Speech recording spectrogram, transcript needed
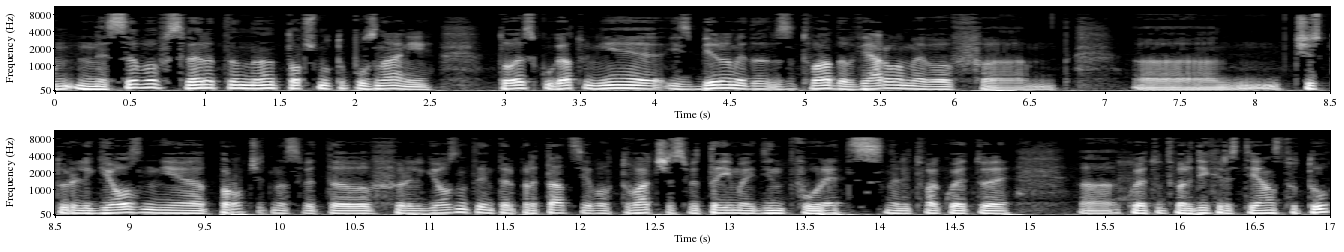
не са в сферата на точното познание. Тоест, когато ние избираме да, за това да вярваме в чисто религиозния прочит на света, в религиозната интерпретация, в това, че света има един творец, нали, това, което, е, което твърди християнството,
